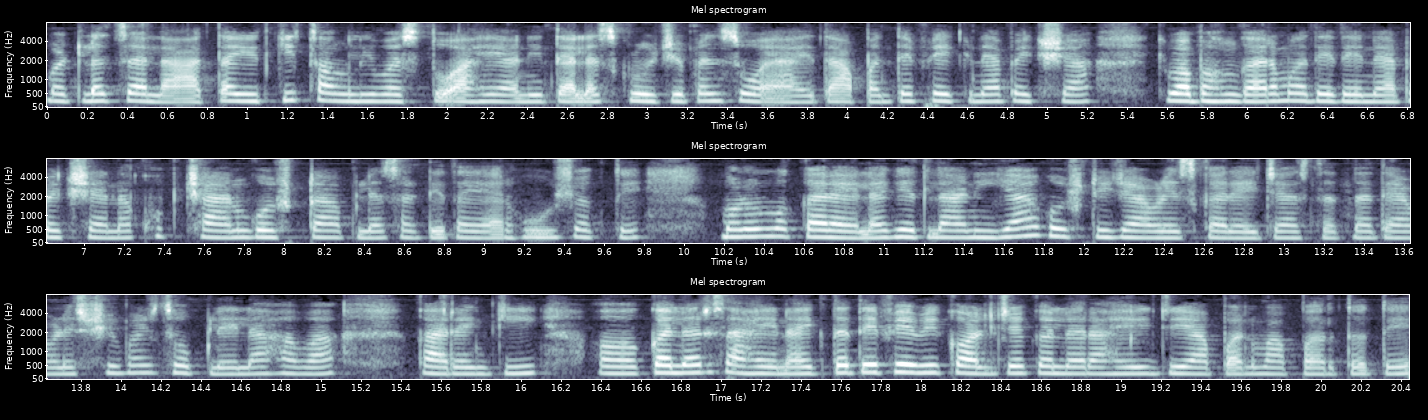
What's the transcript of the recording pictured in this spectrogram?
म्हटलं चला आता इतकी चांगली वस्तू आहे आणि त्याला स्क्रूची पण सोय आहे तर आपण ते फेकण्यापेक्षा किंवा भंगारमध्ये देण्यापेक्षा ना खूप छान गोष्ट आपल्यासाठी तयार होऊ शकते. म्हणून मग करायला घेतलं आणि या गोष्टी ज्यावेळेस करायच्या असतात ना त्यावेळेस शिवण झोपलेला हवा. कारण की कलर्स आहे ना एक तर ते फेविकॉलचे कलर आहे जे आपण वापरतो ते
